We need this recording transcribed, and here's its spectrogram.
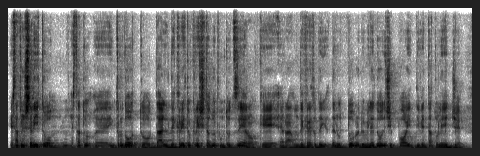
È stato inserito, è stato eh, introdotto dal decreto crescita 2.0, che era un decreto de dell'ottobre 2012, poi diventato legge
